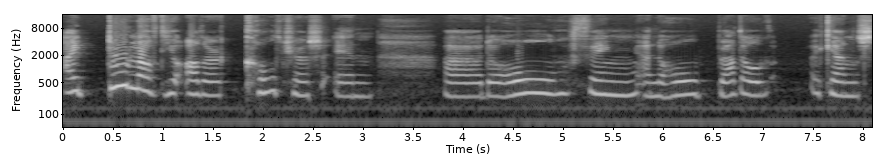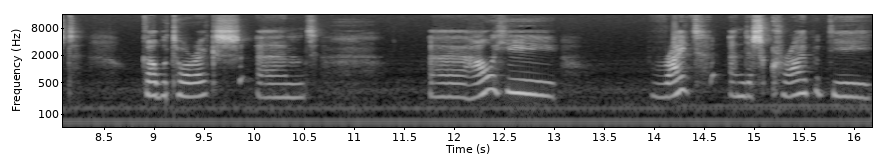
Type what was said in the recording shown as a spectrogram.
I do love the other cultures in uh, the whole thing and the whole battle against Galbatorix and uh, how he write and describe the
